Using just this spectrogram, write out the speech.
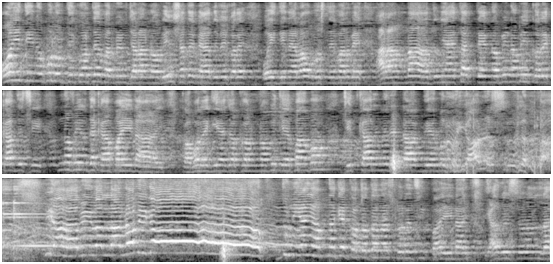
ওই দিন উপলব্ধি করতে পারবেন, যারা নবীর সাথে বেয়াদবি করে, ওই দিন এরাও বুঝতে পারবে। আর আমরা দুনিয়ায় থাকতে নবী নবী করে কাঁদছি, নবীর দেখা পাই নাই। কবরে গিয়ে যখন নবীকে পাবো, চিৎকার মেরে ডাক দিয়ে বলব, ইয়া ইয়া হাবিবাল্লাহ। করেছি নাই। ইয়া রাসূলুল্লাহ,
